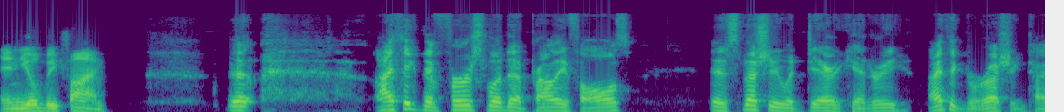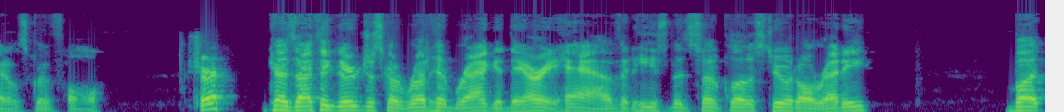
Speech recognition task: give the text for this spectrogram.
and you'll be fine. Uh, I think the first one that probably falls, especially with Derrick Henry, I think the rushing title is going to fall Sure. because I think they're just going to run him ragged. They already have, and he's been so close to it already. But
